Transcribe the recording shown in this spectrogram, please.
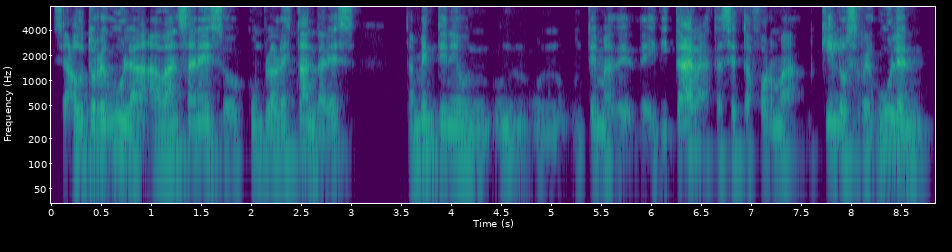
se autorregula, avanza en eso, cumpla los estándares, también tiene un, tema de, evitar, hasta cierta forma, que los regulen,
